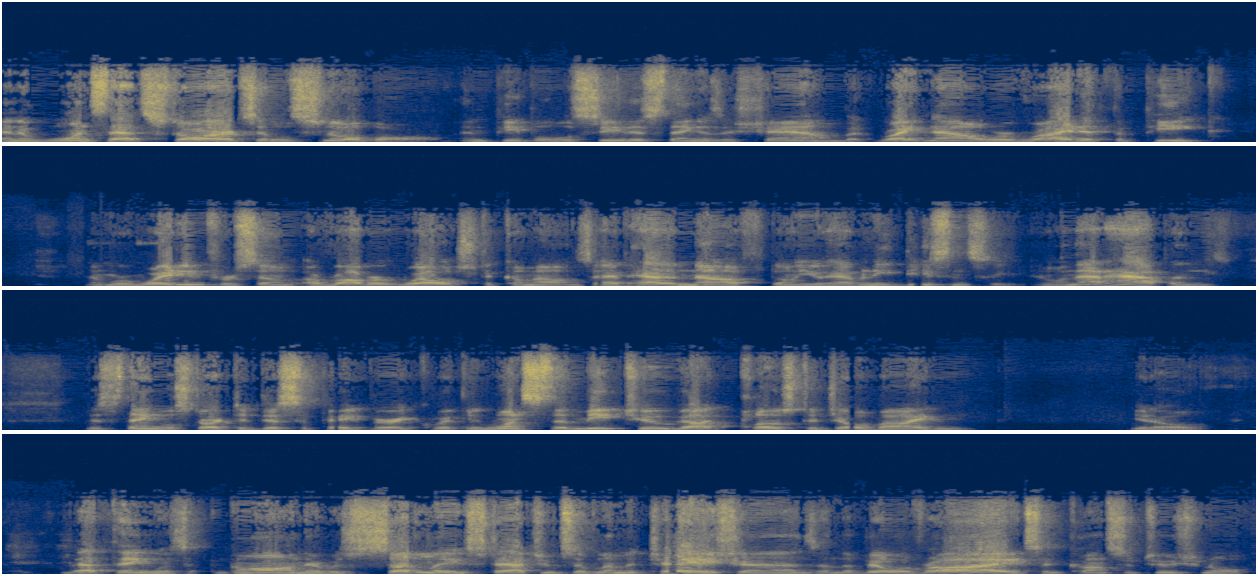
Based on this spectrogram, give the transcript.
And once that starts, it'll snowball and people will see this thing as a sham. But right now, we're right at the peak and we're waiting for some a Robert Welch to come out and say, "I've had enough. Don't you have any decency?" And when that happens, this thing will start to dissipate very quickly. Once the Me Too got close to Joe Biden, you know, that thing was gone. There was suddenly statutes of limitations and the Bill of Rights and constitutional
